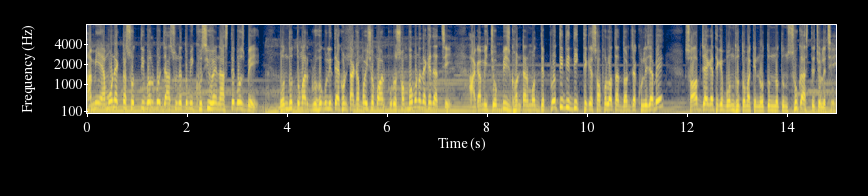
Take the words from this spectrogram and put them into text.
আমি এমন একটা সত্যি বলব যা শুনে তুমি খুশি হয়ে নাচতে বসবে। বন্ধু, তোমার গ্রহগুলিতে এখন টাকা পয়সা পাওয়ার পুরো সম্ভাবনা দেখা যাচ্ছে। আগামী চব্বিশ ঘণ্টার মধ্যে প্রতিটি দিক থেকে সফলতার দরজা খুলে যাবে। সব জায়গা থেকে বন্ধু, তোমাকে নতুন নতুন সুখ আসতে চলেছে।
